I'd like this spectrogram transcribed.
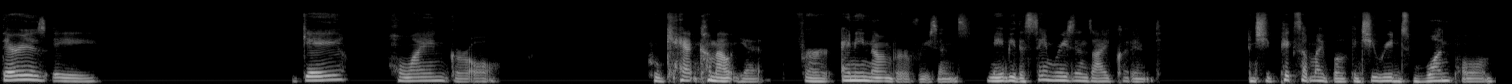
there is a gay Hawaiian girl who can't come out yet for any number of reasons, maybe the same reasons I couldn't. And she picks up my book and she reads one poem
